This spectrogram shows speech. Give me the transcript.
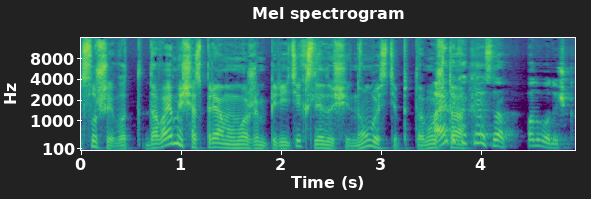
Слушай, вот давай мы сейчас прямо можем перейти к следующей новости, потому а что... это как раз, да, подводочка.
